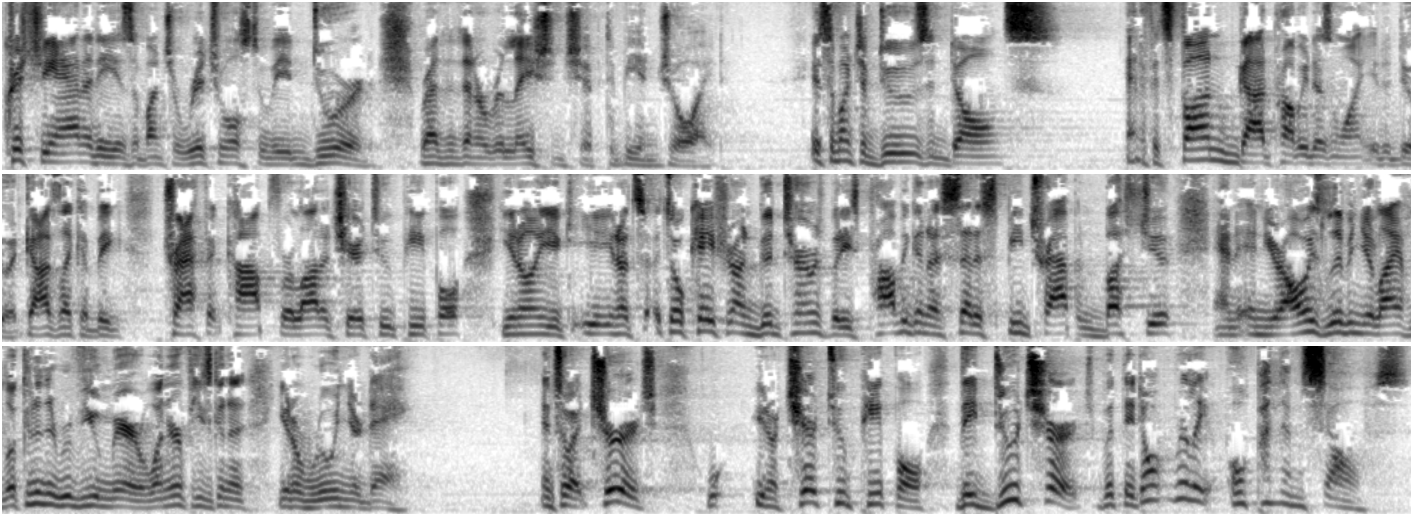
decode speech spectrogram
Christianity is a bunch of rituals to be endured rather than a relationship to be enjoyed. It's a bunch of do's and don'ts, and if it's fun, God probably doesn't want you to do it. God's like a big traffic cop for a lot of chair two people. You know, you, you know, it's, it's okay if you're on good terms, but he's probably going to set a speed trap and bust you. And, and you're always living your life looking in the review mirror, wondering if he's going to, you know, ruin your day. And so at church, you know, chair two people, they do church, but they don't really open themselves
